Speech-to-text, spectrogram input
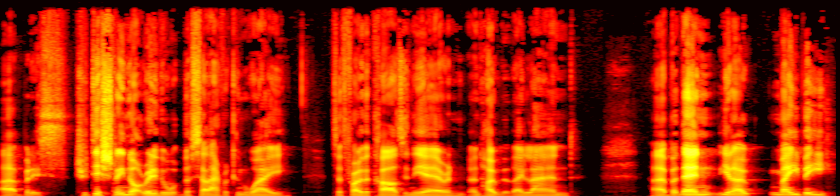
Uh, but it's traditionally not really the, the, South African way to throw the cards in the air and, and hope that they land. Uh, but then, you know, maybe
